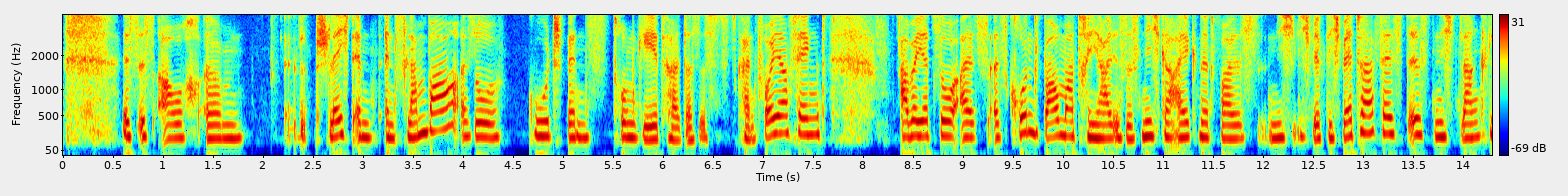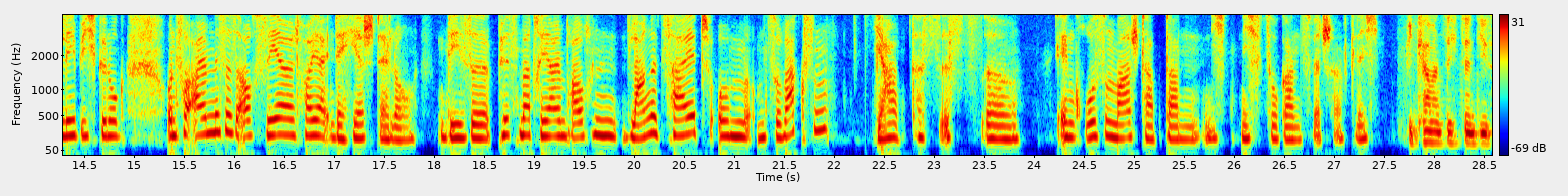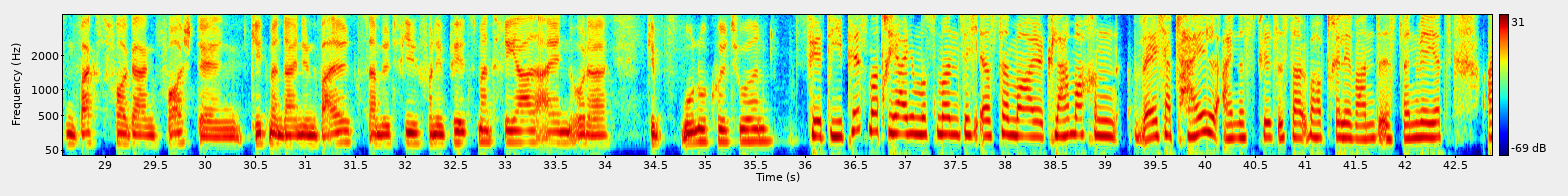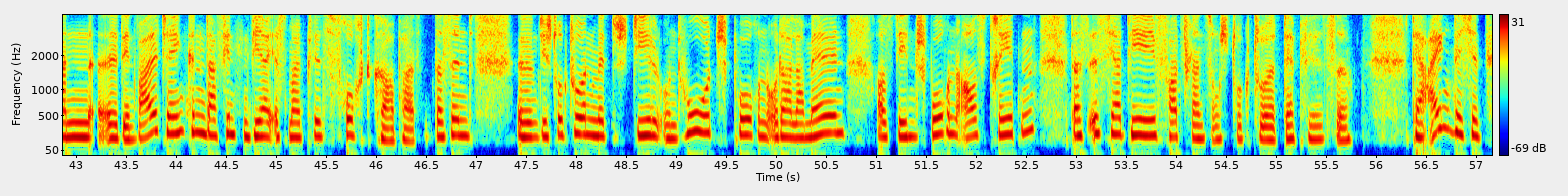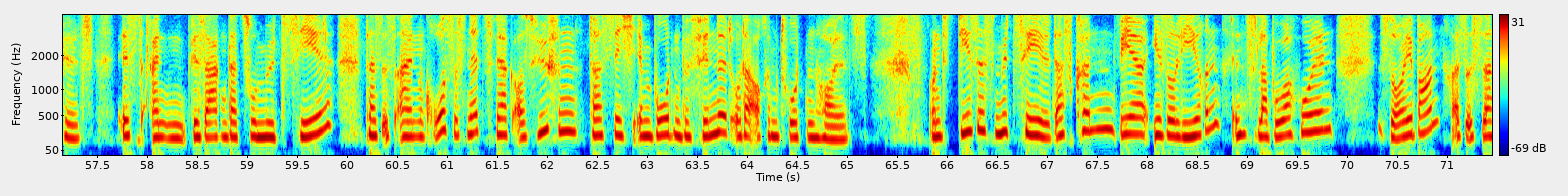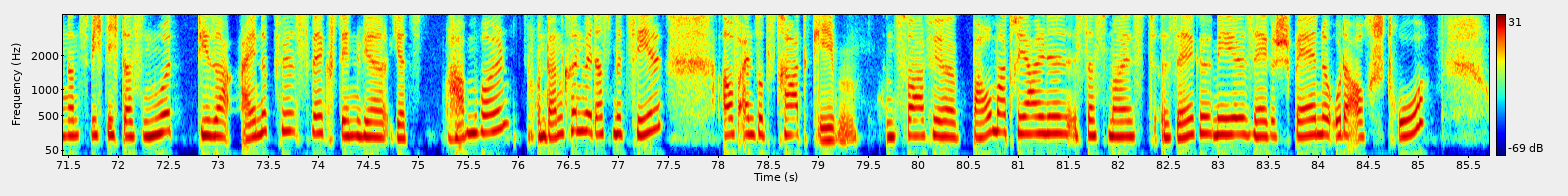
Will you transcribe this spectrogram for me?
Es ist auch ähm, schlecht entflammbar, also gut, wenn es darum geht, halt, dass es kein Feuer fängt. Aber jetzt so als, als Grundbaumaterial ist es nicht geeignet, weil es nicht, nicht wirklich wetterfest ist, nicht langlebig genug. Und vor allem ist es auch sehr teuer in der Herstellung. Diese Pilzmaterialien brauchen lange Zeit, um, um zu wachsen. Ja, das ist äh, in großem Maßstab dann nicht, nicht so ganz wirtschaftlich. Wie kann man sich denn diesen Wachsvorgang vorstellen? Geht man da in den Wald, sammelt viel von dem Pilzmaterial ein oder gibt es Monokulturen? Für die Pilzmaterialien muss man sich erst einmal klar machen, welcher Teil eines Pilzes da überhaupt relevant ist. Wenn wir jetzt an äh, den Wald denken, da finden wir erstmal Pilzfruchtkörper. Das sind äh, die Strukturen mit Stiel und Hut, Sporen oder Lamellen, aus denen Sporen austreten. Das ist ja die Fortpflanzungsstruktur der Pilze. Der eigentliche Pilz ist ein, wir sagen dazu Myzel. Das ist ein großes Netzwerk aus Hyphen, das sich im Boden befindet oder auch im toten Holz. Und und dieses Myzel, das können wir isolieren, ins Labor holen, säubern. Also es ist dann ganz wichtig, dass nur dieser eine Pilz wächst, den wir jetzt haben wollen. Und dann können wir das Myzel auf ein Substrat geben. Und zwar für Baumaterialien ist das meist Sägemehl, Sägespäne oder auch Stroh.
